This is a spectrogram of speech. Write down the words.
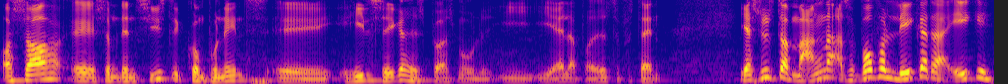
Og så øh, som den sidste komponent, øh, hele sikkerhedsspørgsmålet i, i allerbredeste forstand. Jeg synes, der mangler, altså hvorfor ligger der ikke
